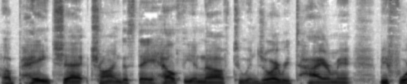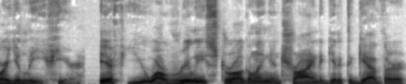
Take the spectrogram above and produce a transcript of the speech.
a paycheck, trying to stay healthy enough to enjoy retirement before you leave here. If you are really struggling and trying to get it together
